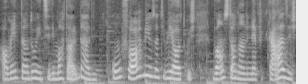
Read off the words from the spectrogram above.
aumentando o índice de mortalidade. Conforme os antibióticos vão se tornando ineficazes,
